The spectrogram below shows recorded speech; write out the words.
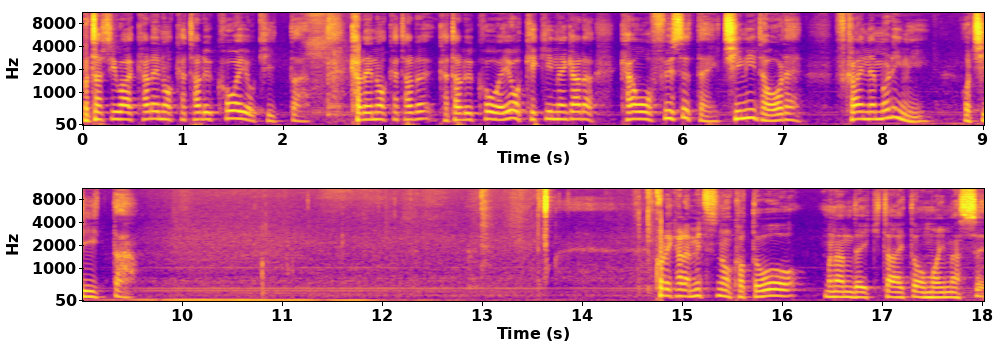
私は彼の語る声を聞いた。彼の語る語る声を聞きながら顔を伏せて血に倒れ深い眠りに陥った。これから3つのことを学んでいきたいと思います。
